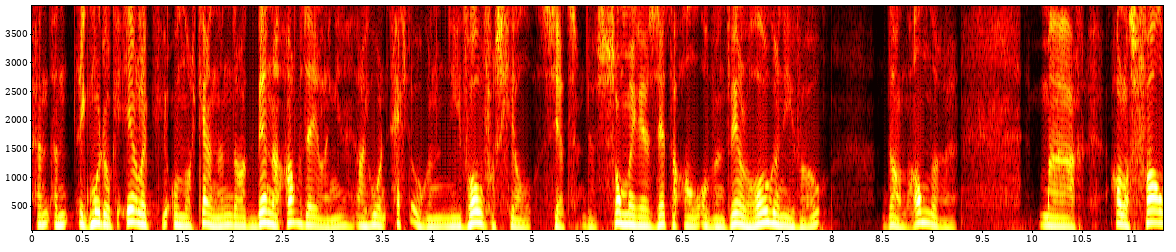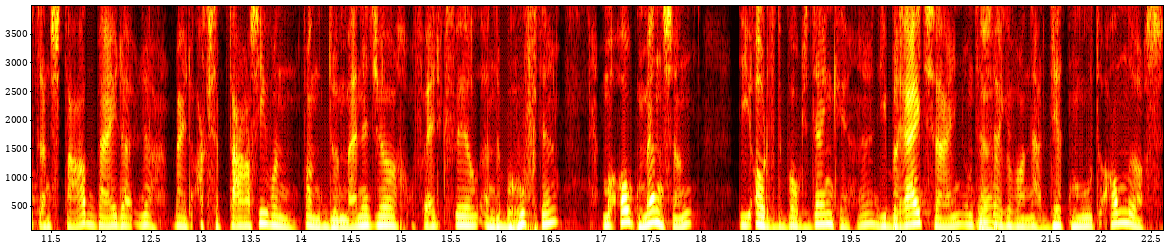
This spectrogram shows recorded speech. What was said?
En, en, ik moet ook eerlijk onderkennen dat binnen afdelingen er gewoon echt ook een niveauverschil zit. Dus sommigen zitten al op een veel hoger niveau dan anderen. Maar alles valt en staat bij de, ja, bij de acceptatie van, van de manager of weet ik veel en de behoeften. Maar ook mensen die out of the box denken. Hè? Die bereid zijn om te zeggen van, nou, dit moet anders.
